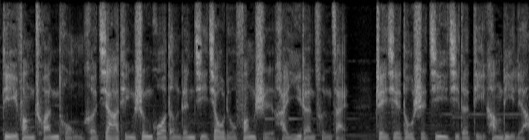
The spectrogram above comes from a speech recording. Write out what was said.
地方传统和家庭生活等人际交流方式还依然存在，这些都是积极的抵抗力量。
